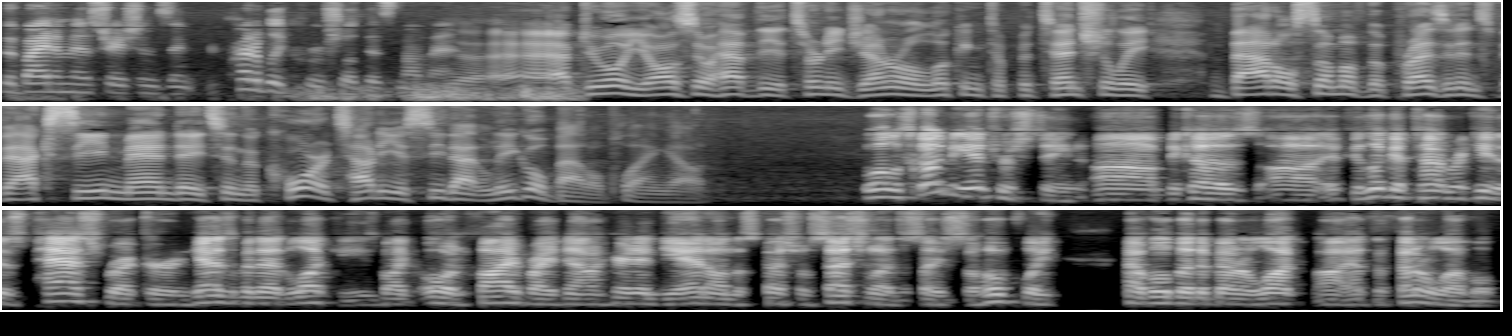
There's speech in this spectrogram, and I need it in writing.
the Biden administration is incredibly crucial at this moment. Abdul, you also have the Attorney General looking to potentially battle some of the president's vaccine mandates in the courts. How do you see that legal battle playing out? Well, it's going to be interesting uh, because uh, if you look at Todd Rokita's past record, he hasn't been that lucky. He's like 0 and 5 right now here in Indiana on the special session legislation. So hopefully, have a little bit of better luck uh, at the federal level.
